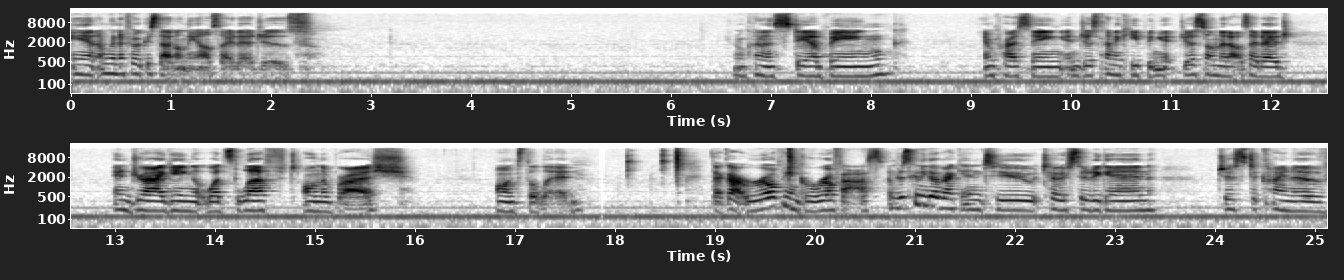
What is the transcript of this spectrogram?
And I'm gonna focus that on the outside edges. I'm kind of stamping and pressing and just kind of keeping it just on that outside edge and dragging what's left on the brush onto the lid. That got real pink real fast. I'm just gonna go back into Toasted again just to kind of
